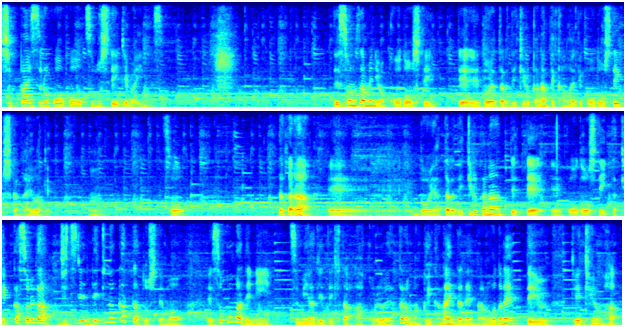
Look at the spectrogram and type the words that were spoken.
失敗する方法を潰していけばいいんですでそのためには行動していってどうやったらできるかなって考えて行動していくしかないわけ。うん。そう。だから、えーどうやったらできるかなって言って、え行動していった結果それが実現できなかったとしても、えそこまでに積み上げてきたあこれをやったらうまくいかないんだねなるほどねっていう経験は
